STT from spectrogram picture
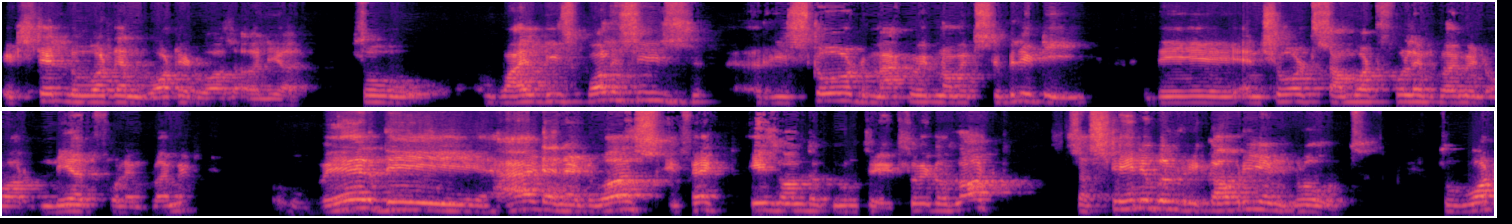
it's still lower than what it was earlier. So while these policies restored macroeconomic stability, they ensured somewhat full employment or near full employment where they had an adverse effect is on the growth rate. So it was not sustainable recovery and growth. So what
